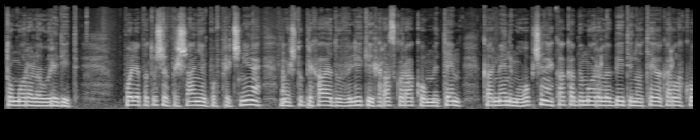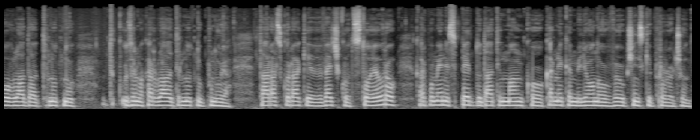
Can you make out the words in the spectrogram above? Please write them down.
to morala urediti. Polje pa tu še vprašanje povprečnine, namreč tu prihaja do velikih razkorakov med tem, kar menimo občine, kakšna bi morala biti in od tega, kar lahko vlada trenutno, oziroma kar vlada trenutno ponuja. Ta razkorak je več kot 100 evrov, kar pomeni spet dodaten manjko kar nekaj milijonov v občinski proračun.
